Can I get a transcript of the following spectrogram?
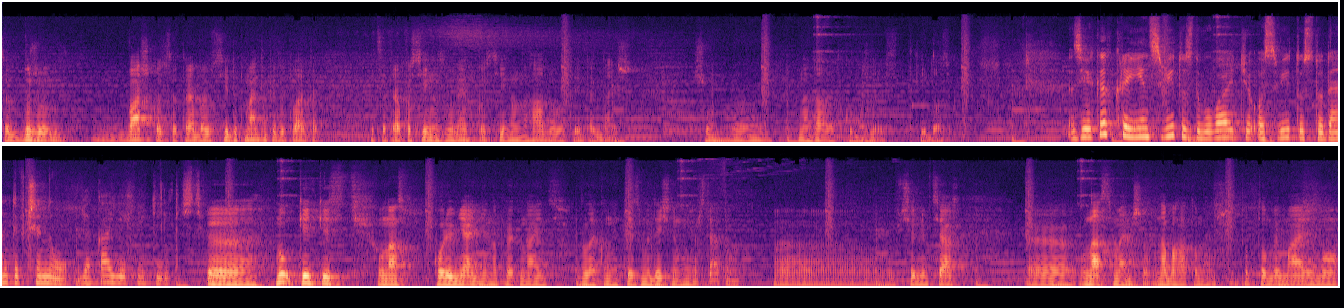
це дуже важко, це треба всі документи підготувати, і це треба постійно дзвонити, постійно нагадувати і так далі, щоб е, надали таку можливість, такий дозвіл. З яких країн світу здобувають освіту студенти в ЧНУ? Яка їхня кількість? Е, ну, кількість у нас в порівнянні, наприклад, навіть далеко не йти з медичним університетом е, в Чернівцях. Е, у нас менше, набагато менше. Тобто ми маємо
